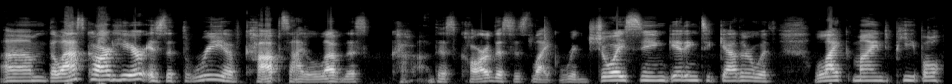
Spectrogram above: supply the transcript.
Um, the last card here is the Three of Cups. I love this this card. This is like rejoicing, getting together with like-minded people.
